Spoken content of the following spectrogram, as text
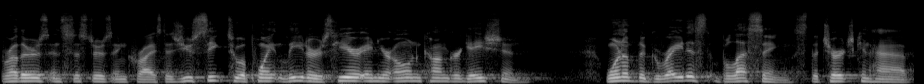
Brothers and sisters in Christ, as you seek to appoint leaders here in your own congregation, one of the greatest blessings the church can have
